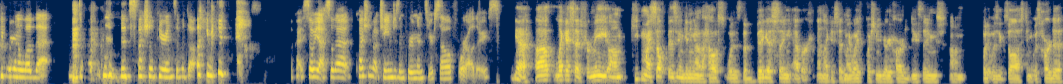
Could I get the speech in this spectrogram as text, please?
People are gonna love that the special appearance of a dog. okay, so yeah, so that question about changes, improvements yourself or others. Yeah, uh, like I said, for me, um, keeping myself busy and getting out of the house was the biggest thing ever. And like I said, my wife pushed me very hard to do things, um, but it was exhausting. It was hard to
